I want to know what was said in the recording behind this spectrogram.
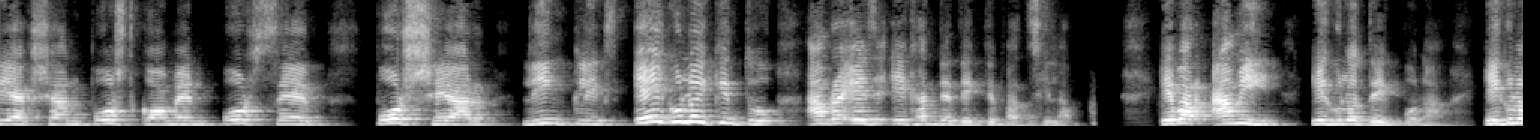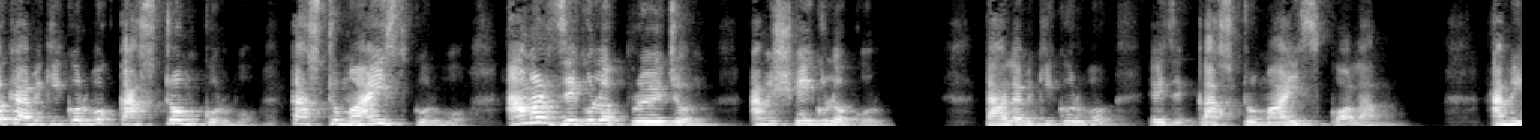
reaction post comment post save post share link clicks এইগুলোই কিন্তু আমরা এই যে এখান দিয়ে দেখতে পাচ্ছিলাম। এবার আমি এগুলো দেখব না। এগুলোকে আমি কি করব? কাস্টম করব কাস্টমাইজ করব। আমার যেগুলো প্রয়োজন, আমি সেইগুলো করব। তাহলে আমি কি করব? এই যে কাস্টমাইজ কলাম আমি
